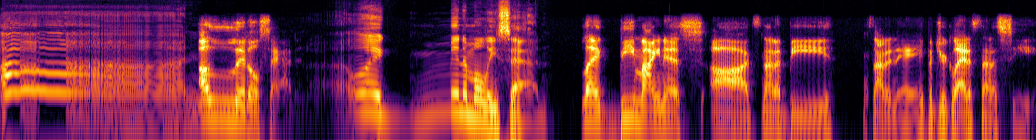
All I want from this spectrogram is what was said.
uh, A little sad. like minimally sad. Like B minus. Uh, it's not a B. It's not an A. But you're glad it's not a C.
